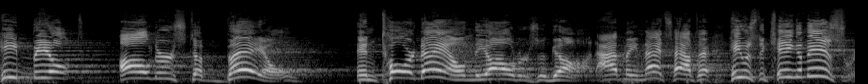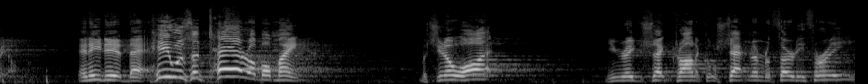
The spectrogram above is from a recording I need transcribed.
He built altars to Baal and tore down the altars of God. I mean, that's how ter- he was the king of Israel, and he did that. He was a terrible man. But you know what? You read Second Chronicles chapter number 33. You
